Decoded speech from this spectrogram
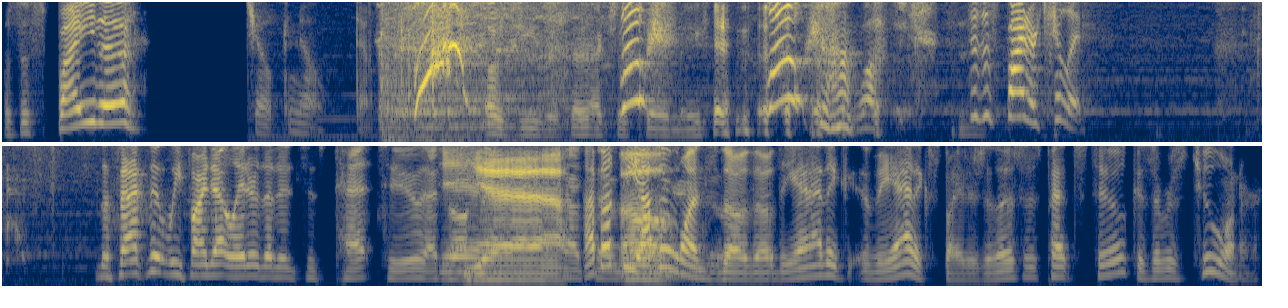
Was a spider? Joke, no, don't. Oh Jesus! That actually scared me again. what? There's a spider. Kill it. The fact that we find out later that it's his pet too. That's Yeah. awesome. Yeah. That's How about so the other Oh. ones though? Though the attic, the attic spiders are those his pets too? Because there was two on her.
